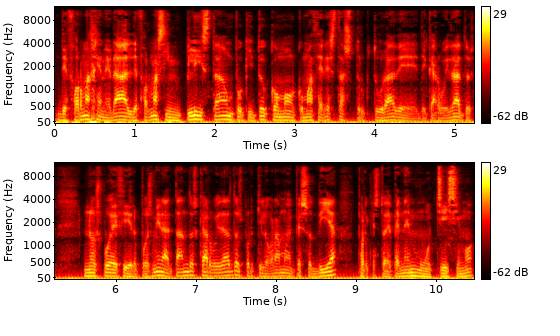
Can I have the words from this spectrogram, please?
de forma general, de forma simplista, un poquito cómo, cómo hacer esta estructura de, carbohidratos. No os puedo decir, pues mira, tantos carbohidratos por kilogramo de peso día, porque esto depende muchísimo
